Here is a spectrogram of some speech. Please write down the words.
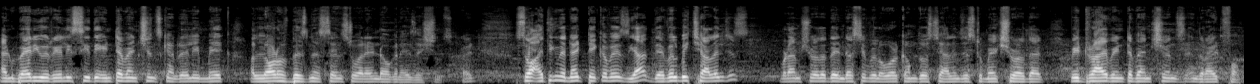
and where you really see the interventions can really make a lot of business sense to our end organizations, right? So I think the net takeaway is, yeah, there will be challenges, but I'm sure that the industry will overcome those challenges to make sure that we drive interventions in the right form.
